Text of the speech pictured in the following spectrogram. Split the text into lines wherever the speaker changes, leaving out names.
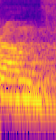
from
